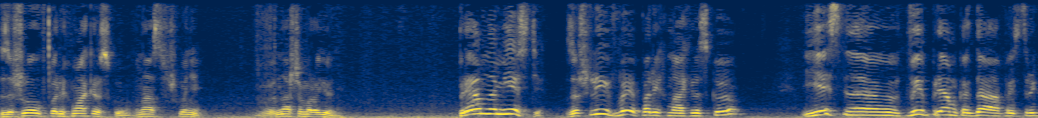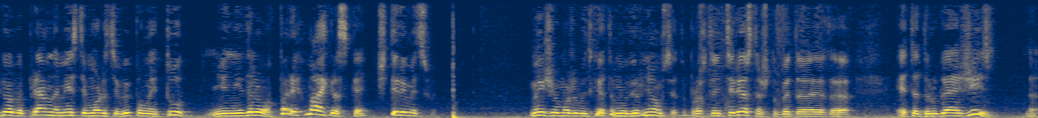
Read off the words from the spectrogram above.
зашел в парикмахерскую у нас в Шхуне, в нашем районе. Прямо на месте. Зашли в парикмахерскую. Есть, э, вы прямо, когда вы вы прямо на месте можете выполнить тут, недалеко, в парикмахерской, 4 мецвы. Мы еще, может быть, к этому вернемся. Это просто интересно, чтобы это, это, это другая жизнь. Да.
